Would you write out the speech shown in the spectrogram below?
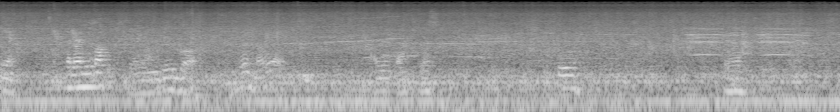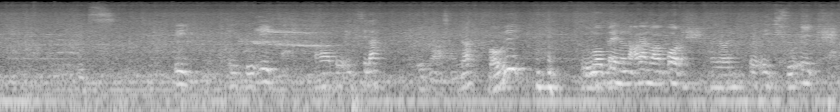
Yeah. Dalawang libo. Dalawang libo. Yun, bawi eh. Ayun ka. Plus Two. four. 8, 8 to 8. Naka to 8 sila. 8 na kasangga. Bawi! Tumoble, nung nakaraan, 1-4. Ngayon, to 8. To 8.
